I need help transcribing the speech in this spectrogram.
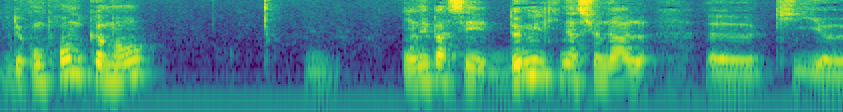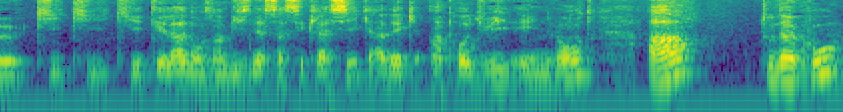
de comprendre comment on est passé de multinationales qui, qui, qui, qui étaient là dans un business assez classique avec un produit et une vente à tout d'un coup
